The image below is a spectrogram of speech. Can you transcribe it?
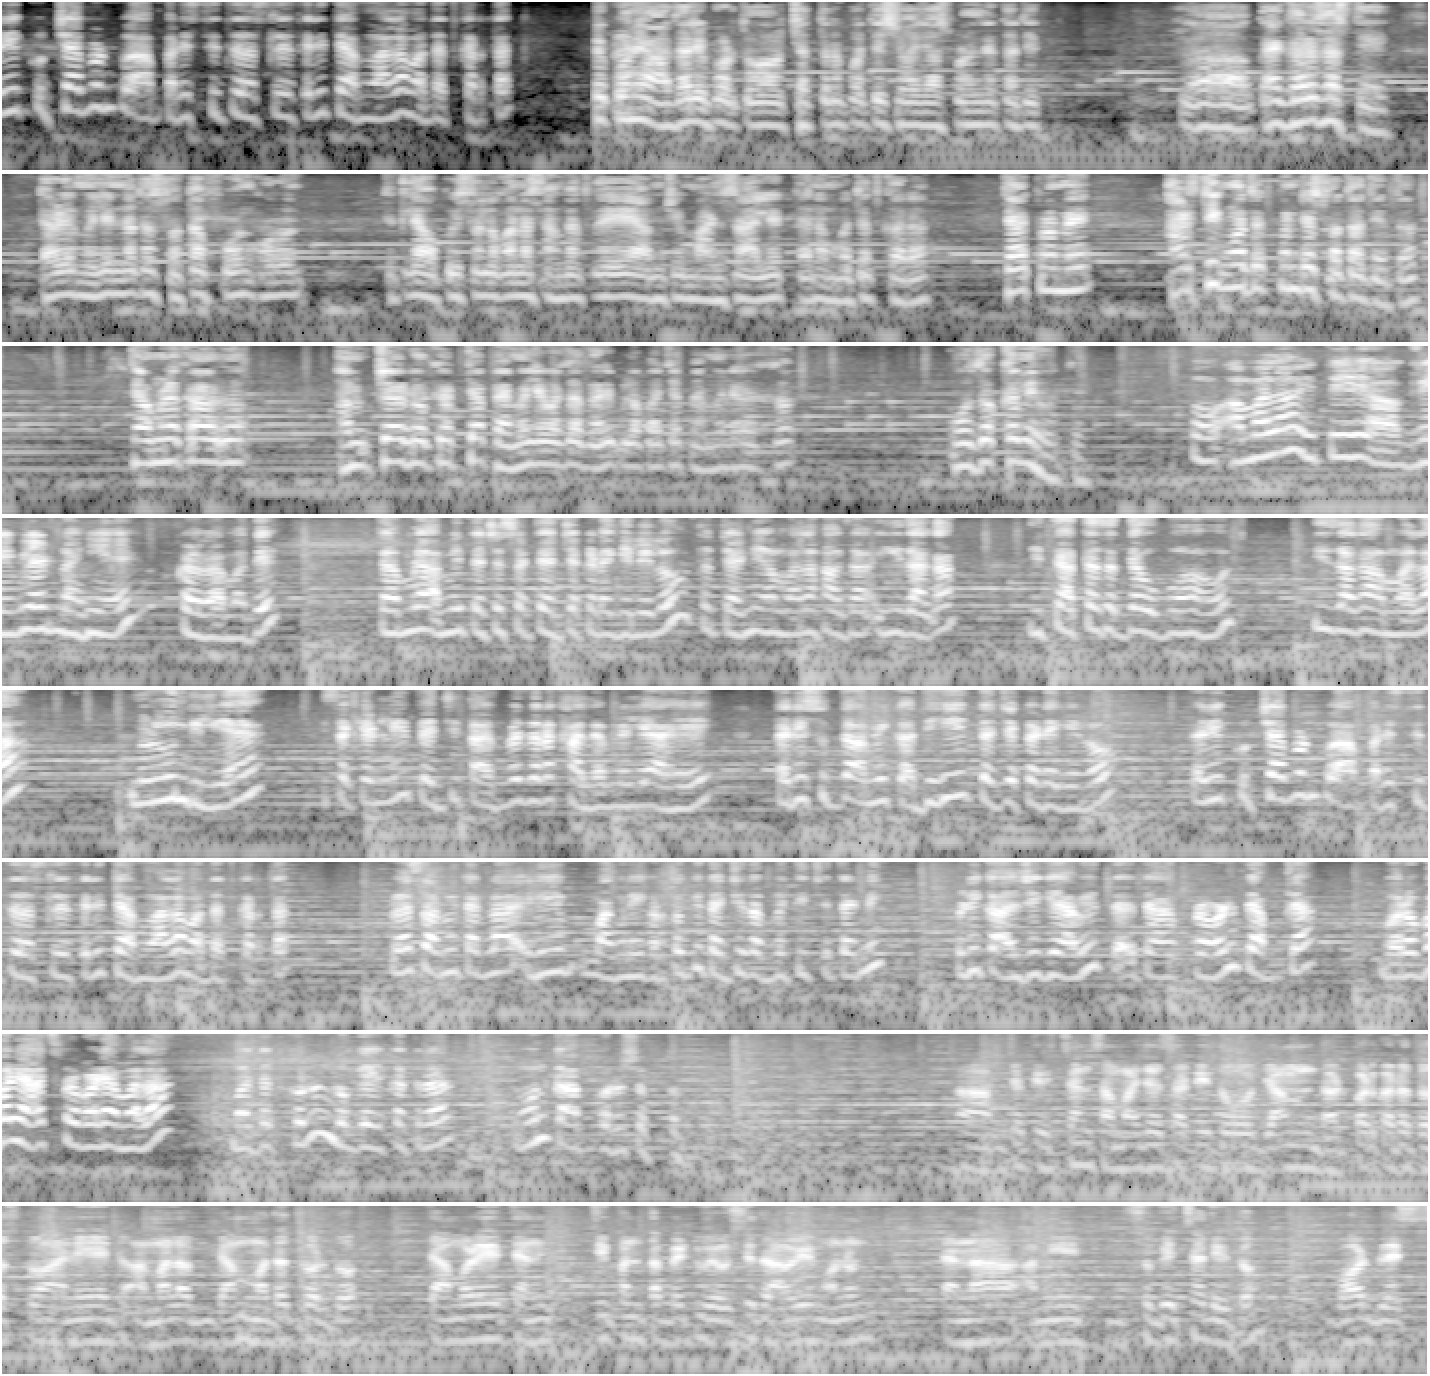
तरी कुठच्या पण परिस्थितीत असले तरी ते आम्हाला मदत करतात. कोणी आजारी पडतो छत्रपती शिवाजी हॉस्पिटलने कधी काही गरज असते त्यावेळी मिलिंद तर स्वतः फोन करून तिथल्या ऑफिसर लोकांना सांगतात की आमची माणसं आलेत त्यांना मदत करा. त्याचप्रमाणे आर्थिक मदत पण ते स्वतः देतात. त्यामुळे काय होतं, आमच्या डोक्यात त्या फॅमिलीवरचा गरीब लोकांच्या फॅमिलीवरचं ओझं कमी होतं. हो आम्हाला इथे ग्रेव्हयार्ड नाही आहे कळव्यामध्ये. त्यामुळे आम्ही त्याच्यासाठी त्यांच्याकडे गेलेलो. तर त्यांनी आम्हाला हा जा ही जागा जिथे आता सध्या उभं आहोत ती जागा आम्हाला मिळवून दिली आहे. सेकंडली त्यांची तब्येत जरा खालवलेली आहे. तरी सुद्धा आम्ही कधीही त्याच्याकडे गेलो. तरी कुठच्या पण परिस्थितीत असले तरी ते आम्हाला मदत करतात. प्लस आम्ही त्यांना ही मागणी करतो की त्यांची तब्येतीची त्यांनी थोडी काळजी घ्यावी. त्याप्रमाणे ते आमच्या बरोबर ह्याचप्रमाणे आम्हाला मदत करून दोघे एकत्र होऊन काम करू शकतो. आमच्या ख्रिश्चन समाजासाठी तो जाम धडपड करत असतो आणि आम्हाला जाम मदत करतो. त्यामुळे त्यांची पण तब्येत व्यवस्थित राहावी म्हणून त्यांना आम्ही शुभेच्छा देतो. God bless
